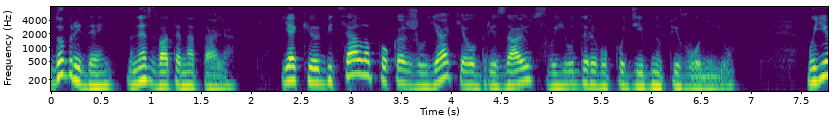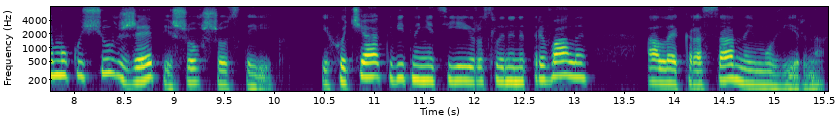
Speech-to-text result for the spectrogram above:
Добрий день, мене звати Наталя. Як і обіцяла, покажу, як я обрізаю свою деревоподібну півонію. Моєму кущу вже пішов шостий рік. І хоча квітнення цієї рослини не тривале, але краса неймовірна.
